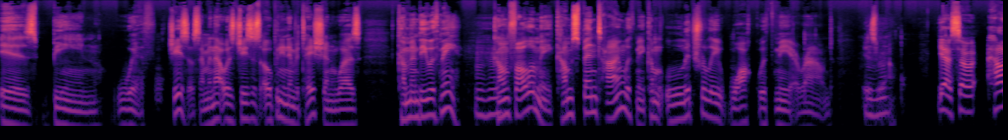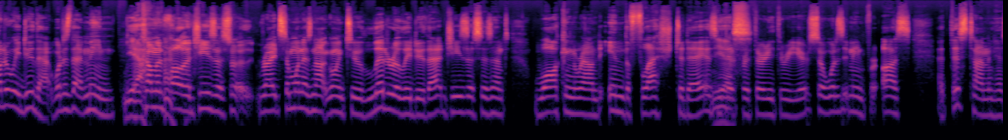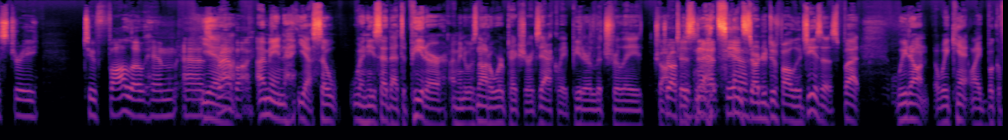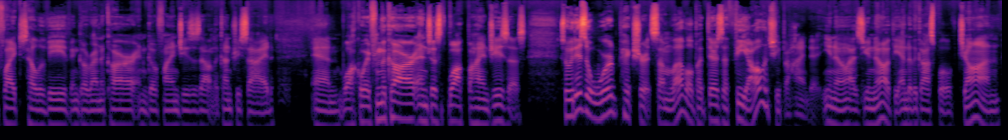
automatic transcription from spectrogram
is being with Jesus. I mean, that was Jesus' opening invitation was come and be with me. Mm-hmm. Come follow me. Come spend time with me. Come literally walk with me around mm-hmm. Israel. Yeah, so how do we do that? What does that mean? Yeah. Come and follow Jesus, uh, right? Someone is not going to literally do that. Jesus isn't walking around in the flesh today as he Yes. did for 33 years. So, what does it mean for us at this time in history to follow him as rabbi? I mean, yeah. So when he said that to Peter, I mean, it was not a word picture exactly. Peter literally dropped, Dropped his, his nets, nets yeah. and started to follow Jesus. But we don't, we can't like book a flight to Tel Aviv and go rent a car and go find Jesus out in the countryside and walk away from the car and just walk behind Jesus. So it is a word picture at some level, but there's a theology behind it. You know, as you know, at the end of the Gospel of John,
